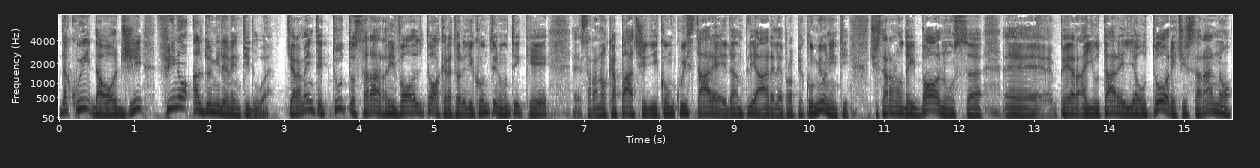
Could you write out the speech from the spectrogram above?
da qui, da oggi, fino al 2022. Chiaramente tutto sarà rivolto a creatori di contenuti che eh, saranno capaci di conquistare ed ampliare le proprie community. Ci saranno dei bonus eh, per aiutare gli autori, ci saranno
